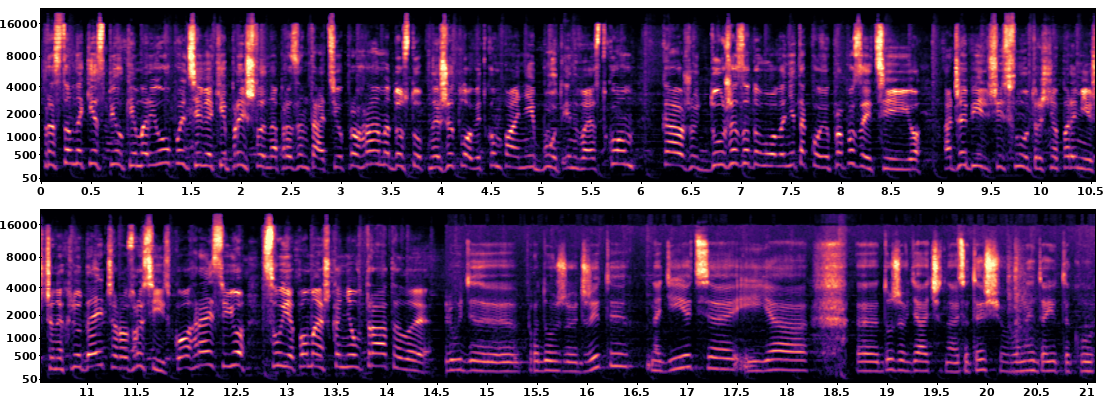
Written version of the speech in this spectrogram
Представники спілки маріупольців, які прийшли на презентацію програми Доступне житло від компанії «Будінвестком», кажуть, дуже задоволені такою пропозицією, адже більшість внутрішньо переміщених людей через російську агресію своє помешкання втратили. Люди продовжують жити, надіяться, і я е, дуже вдячна за те, що вони дають таку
